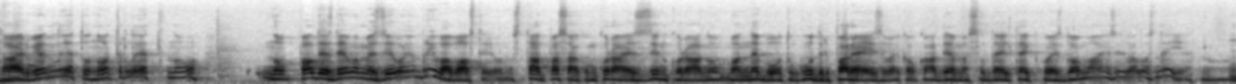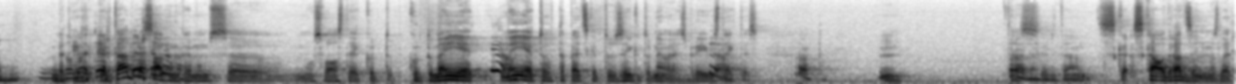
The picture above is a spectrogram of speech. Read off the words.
Tā ir viena lieta, un otra lieta. Nu, nu, paldies Dievam, mēs dzīvojam brīvā valstī. Un uz tādu pasākumu, kurā es zinu, kurā nu, man nebūtu gudri, pareizi vai kaut kāda iemesla dēļ teikt, ko es domāju, es vēlos neiet. Nu, mm -hmm. Bet domāju, ir, tieši, ir tāda pasākuma pie mums, eh, mūsu valstī, kur tu, kur tu neiet, Jā. neietu, tāpēc, ka tu zini, ka tur nevarēs brīvi izteikties. Hmm. Tas Protams. ir tāds skaudrs atziņa mazliet.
